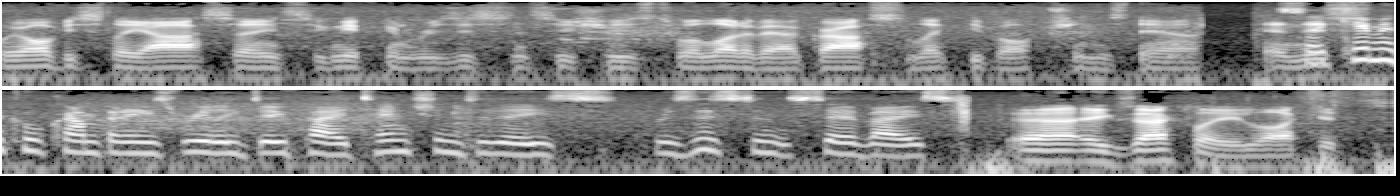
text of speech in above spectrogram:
we obviously are seeing significant resistance issues to a lot of our grass selective options now. And so this, chemical companies really do pay attention to these resistance surveys. Uh, exactly, like it's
